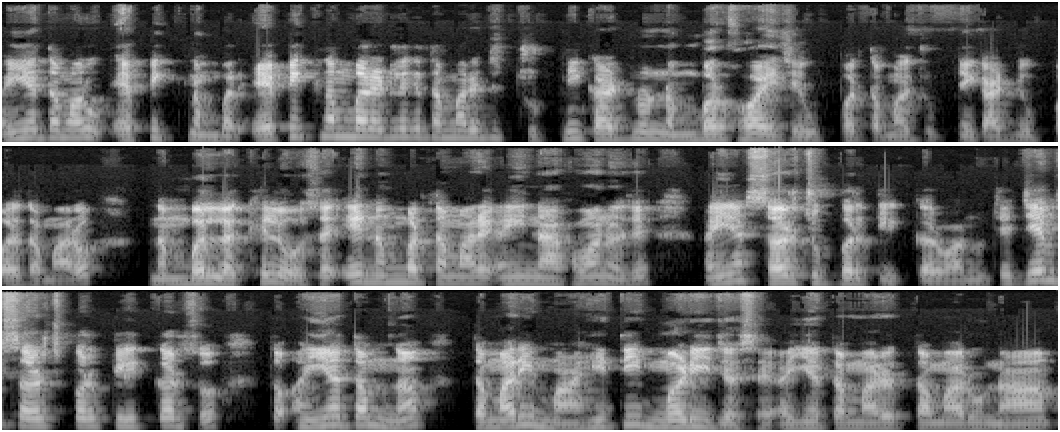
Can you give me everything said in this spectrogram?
અહીંયા તમારું એપિક નંબર એપિક નંબર એટલે કે તમારે જે ચૂંટણી કાર્ડનો નંબર હોય છે, ઉપર તમારા ચૂંટણી કાર્ડની ઉપર તમારો નંબર લખેલો હશે, એ નંબર તમારે અહીં નાખવાનો છે. અહીંયા સર્ચ ઉપર ક્લિક કરવાનું છે. જેમ સર્ચ પર ક્લિક કરશો, તો અહીંયા તમને તમારી માહિતી મળી જશે. અહીંયા તમારે તમારું નામ,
